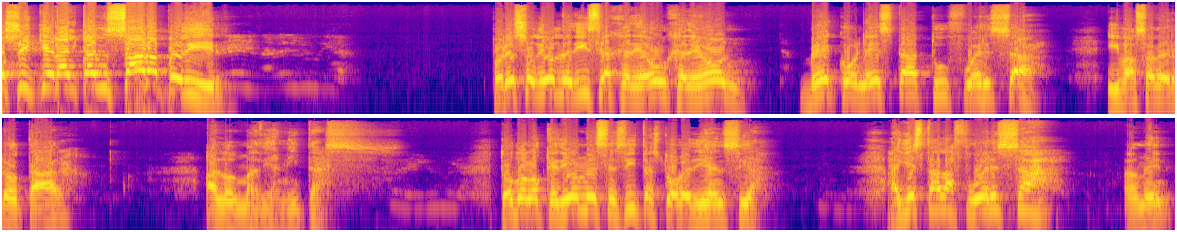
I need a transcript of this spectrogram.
o si quiere alcanzar a pedir. Por eso Dios le dice a Gedeón, Gedeón, ve con esta tu fuerza y vas a derrotar a los madianitas. Todo lo que Dios necesita es tu obediencia. Ahí está la fuerza. Amén.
